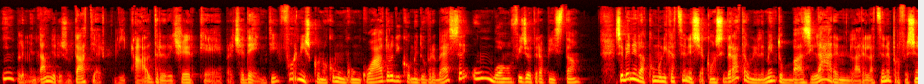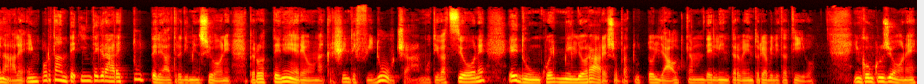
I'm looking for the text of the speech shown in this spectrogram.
implementando i risultati di altre ricerche precedenti, forniscono comunque un quadro di come dovrebbe essere un buon fisioterapista. Sebbene la comunicazione sia considerata un elemento basilare nella relazione professionale, è importante integrare tutte le altre dimensioni per ottenere una crescente fiducia, motivazione e dunque migliorare soprattutto gli outcome dell'intervento riabilitativo. In conclusione,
